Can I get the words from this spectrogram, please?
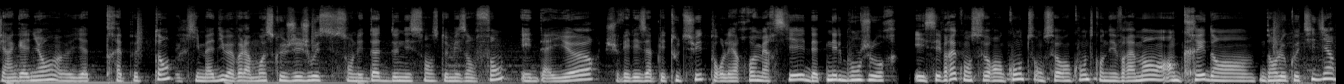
J'ai un gagnant euh, il y a très peu de temps qui m'a dit bah voilà moi ce que j'ai joué ce sont les dates de naissance de mes enfants et d'ailleurs je vais les appeler tout de suite pour les remercier d'être nés le bonjour. Et c'est vrai qu'on se rend compte, on se rend compte qu'on est vraiment ancré dans, dans le quotidien.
